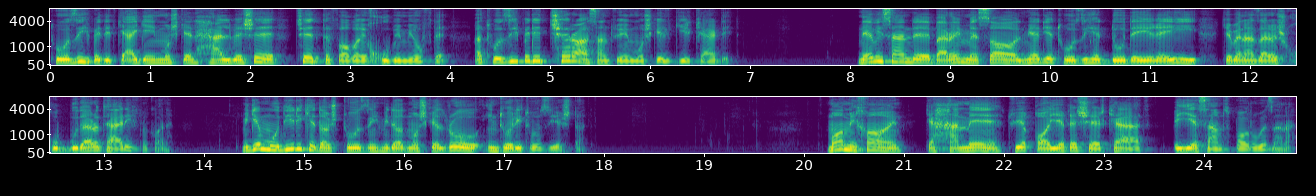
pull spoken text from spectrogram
توضیح بدید که اگه این مشکل حل بشه چه اتفاقای خوبی میفته و توضیح بدید چرا اصلا توی این مشکل گیر کردید. نویسنده برای مثال میاد یه توضیح دو دقیقه ای که به نظرش خوب بوده رو تعریف می‌کنه. میگه مدیری که داشت توضیح می‌داد مشکل رو اینطوری توضیحش داد. ما می‌خوایم که همه توی قایق شرکت به یه سمت بارو بزنن.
